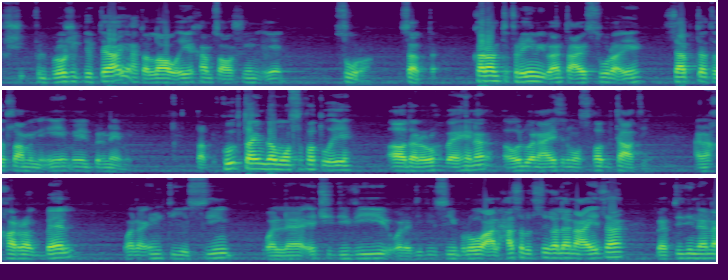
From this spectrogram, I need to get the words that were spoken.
في ال project بتاعي هطلعه إيه؟ 25 إيه؟ صورة ثابتة. current frame يبقى أنت عايز صورة إيه؟ ثابتة تطلع من إيه؟ من البرنامج. طب ال QuickTime ده مواصفاته إيه؟ أقدر أروح بقى هنا أقول له أنا عايز المواصفات بتاعتي. أنا هخرج بال ولا ام تي سي ولا اتش دي في ولا دي في سي برو على حسب الصيغة اللي أنا عايزها ببتدي إن أنا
